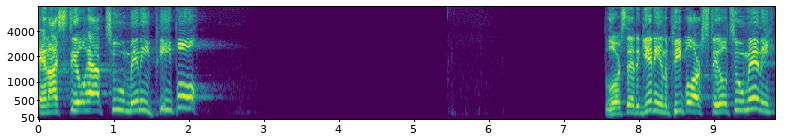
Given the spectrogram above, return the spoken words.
And I still have too many people? The Lord said to Gideon, The people are still too many.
